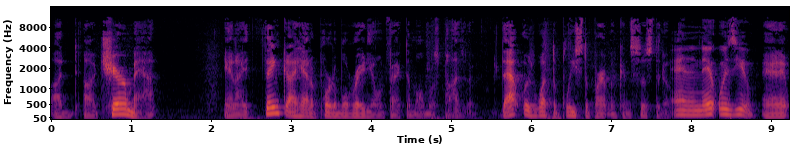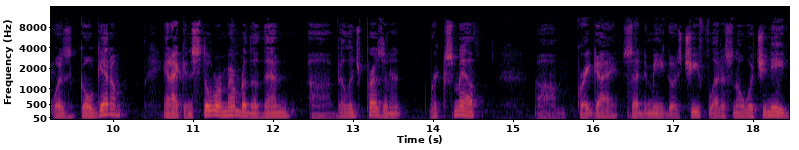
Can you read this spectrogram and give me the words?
a, a chair mat, and I think I had a portable radio. In fact, I'm almost positive. That was what the police department consisted of And it was you. and it was go get them. And I can still remember the then uh, village president, Rick Smith, um, great guy, said to me, he goes, Chief, let us know what you need.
